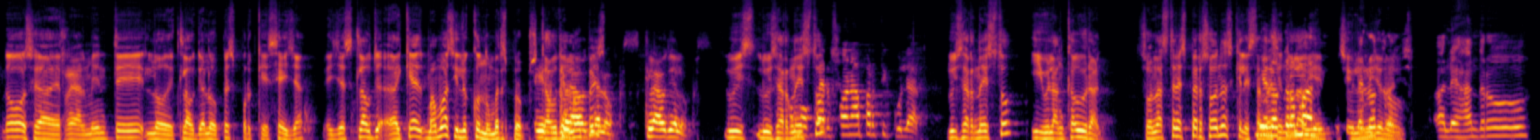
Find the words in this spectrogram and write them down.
No, o sea, realmente lo de Claudia López, porque es ella, ella es Claudia, hay que, vamos a decirlo con nombres propios, Es Claudia, Claudia López, López. Claudia López. Luis, Luis Ernesto, Como persona particular. Luis Ernesto y Blanca Durán. Son las tres personas que le están haciendo la man, vida imposible a otro, Millonarios. Alejandro,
